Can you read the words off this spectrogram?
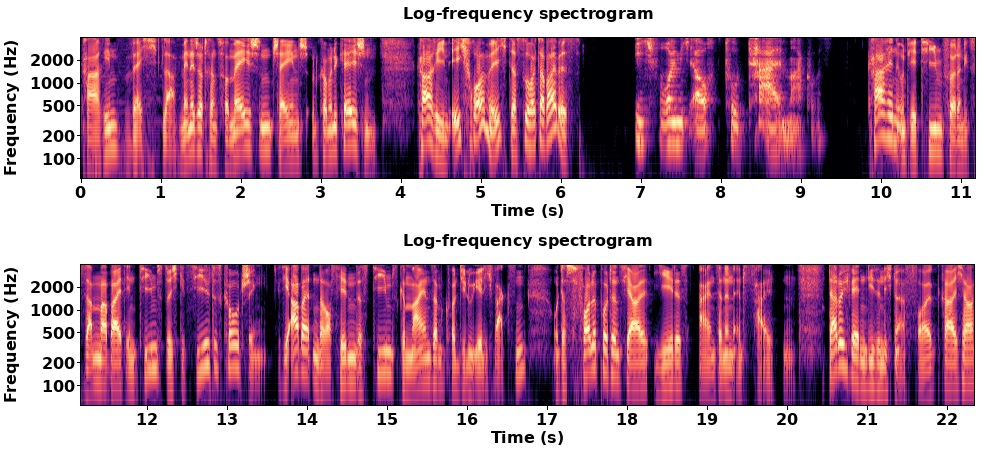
Karin Wächtler, Manager Transformation, Change und Communication. Karin, ich freue mich, dass du heute dabei bist. Ich freue mich auch total, Markus. Karin und ihr Team fördern die Zusammenarbeit in Teams durch gezieltes Coaching. Sie arbeiten darauf hin, dass Teams gemeinsam kontinuierlich wachsen und das volle Potenzial jedes Einzelnen entfalten. Dadurch werden diese nicht nur erfolgreicher,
